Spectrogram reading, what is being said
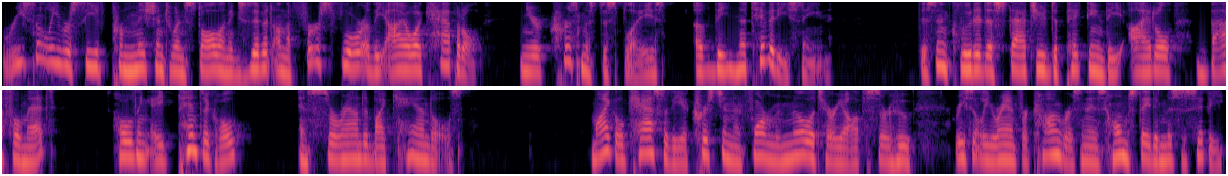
recently received permission to install an exhibit on the first floor of the Iowa Capitol near Christmas displays of the nativity scene. This included a statue depicting the idol Baphomet holding a pentacle and surrounded by candles. Michael Cassidy, a Christian and former military officer who recently ran for Congress in his home state of Mississippi,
